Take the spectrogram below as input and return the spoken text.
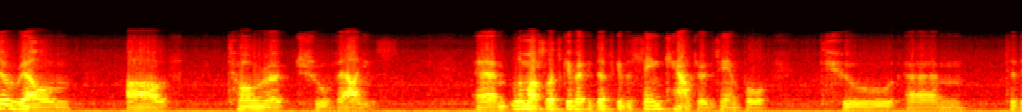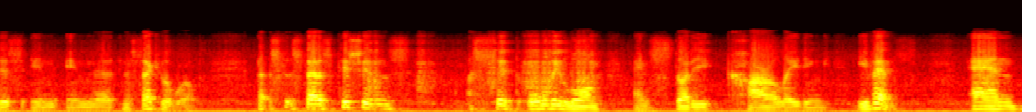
the realm of Torah true values. Um, let's give it, let's give the same counterexample to um, to this in in, uh, in a secular world. Uh, st- statisticians sit all day long and study correlating events, and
